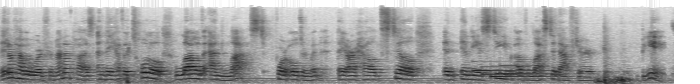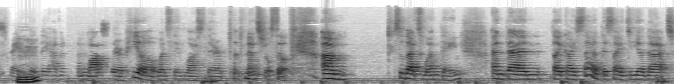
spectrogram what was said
they don't have a word for menopause and they have a total love and lust for older women. They are held still in, in the esteem of lusted after beings, right? Mm-hmm. That they haven't lost their appeal once they've lost their menstrual cycle. Um, so that's one thing. And then, like I said, this idea that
